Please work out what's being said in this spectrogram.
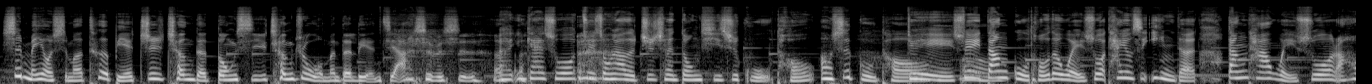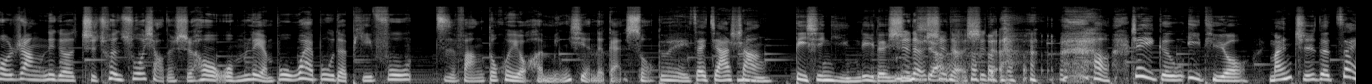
是没有什么特别支撑的东西撑住我们的脸颊，是不是？呃，应该说最重要的支撑东西是骨头哦，是骨头。对，所以当骨头的萎缩，它又是硬的，当它萎缩，然后让那个尺寸缩小的时候，我们脸部外部的皮肤脂肪都会有很明显的感受。对，再加上地心引力的影响，是的，是的，是的。好，这个议题哦。蛮值得再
